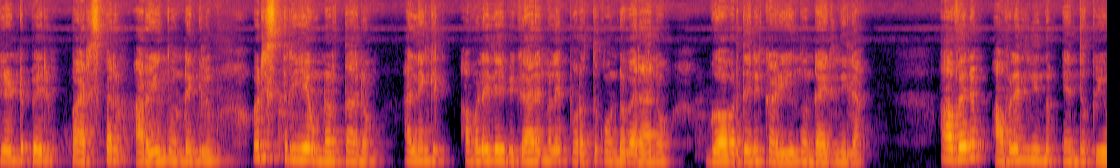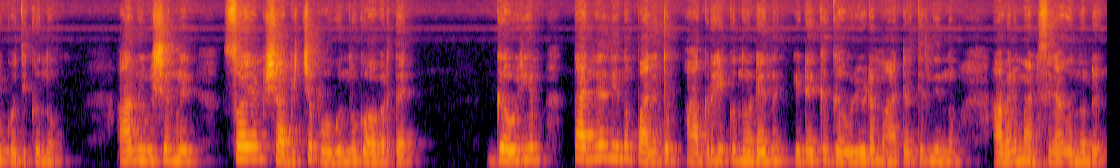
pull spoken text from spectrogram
രണ്ടുപേരും പരസ്പരം അറിയുന്നുണ്ടെങ്കിലും ഒരു സ്ത്രീയെ ഉണർത്താനോ അല്ലെങ്കിൽ അവളിലെ വികാരങ്ങളെ പുറത്തു കൊണ്ടുവരാനോ ഗോവർദ്ധന് കഴിയുന്നുണ്ടായിരുന്നില്ല. അവനും അവളിൽ നിന്നും എന്തൊക്കെയോ കൊതിക്കുന്നു. ആ നിമിഷങ്ങളിൽ സ്വയം ശപിച്ചു പോകുന്നു ഗോവർദ്ധൻ. ഗൗരിയും തന്നിൽ നിന്നും പലതും ആഗ്രഹിക്കുന്നുണ്ടെന്ന് ഇടയ്ക്ക് ഗൗരിയുടെ മാറ്റത്തിൽ നിന്നും അവന് മനസ്സിലാകുന്നുണ്ട്.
